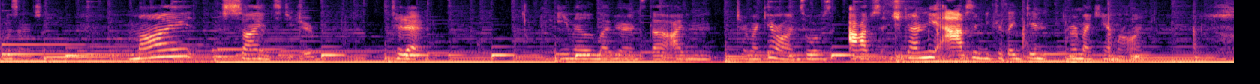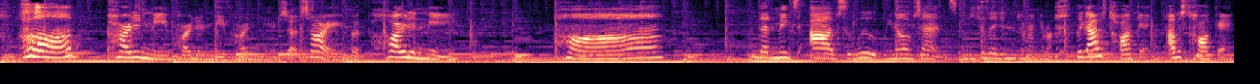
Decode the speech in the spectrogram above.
listen, listen. My science teacher today emailed my parents that I didn't turn my camera on, so I was absent. She counted me absent because I didn't turn my camera on. Huh? Pardon me, pardon me, pardon me. So sorry, but pardon me. Huh? That makes absolutely no sense because I didn't turn my camera. on. Like I was talking. I was talking.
